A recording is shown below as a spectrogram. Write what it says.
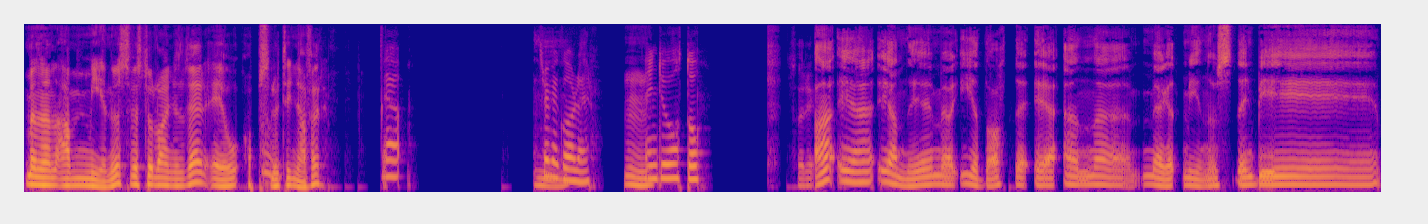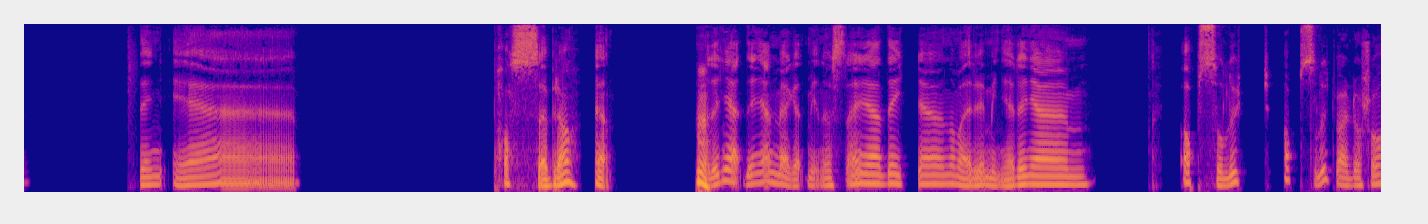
Men en M minus, hvis du lander der, er jo absolutt innafor. Ja, tror vi Mm. går der. Mm. Enn du, Otto? Sorry. Jeg er enig med Ida at det er en eh, meget minus. Den blir Den er passe bra, den. Hm. Den, er, den er en meget minus. Er, det er ikke noe mer eller mindre. Den er absolutt, absolutt verdt å se.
